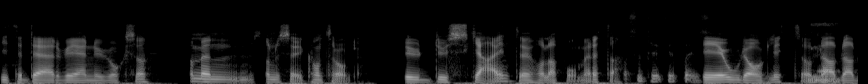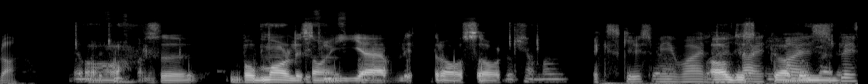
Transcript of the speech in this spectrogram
lite där vi är nu också. Ja men som du säger, kontroll. Du, du ska inte hålla på med detta. Det är olagligt och bla Ja. bla bla. Ja, så Bob Marley sa en jävligt bra sak. Excuse me while All I light my spliff.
